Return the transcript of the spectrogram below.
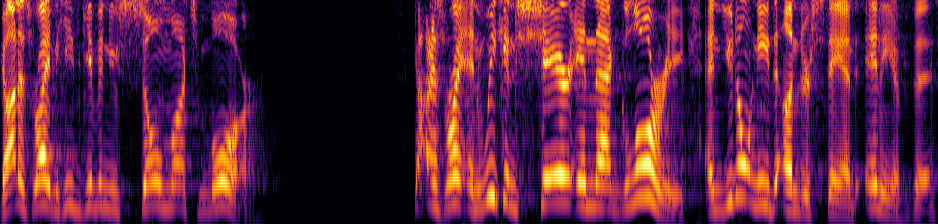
God is right and He's given you so much more. God is right and we can share in that glory. And you don't need to understand any of this,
